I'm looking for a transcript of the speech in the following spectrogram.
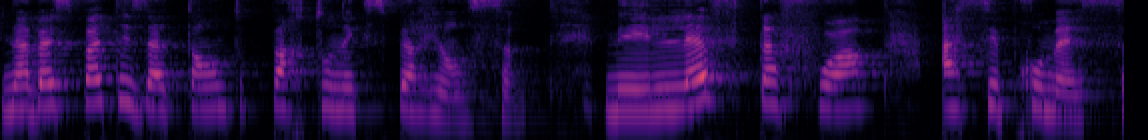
n'abaisse pas tes attentes par ton expérience, mais lève ta foi à ces promesses.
